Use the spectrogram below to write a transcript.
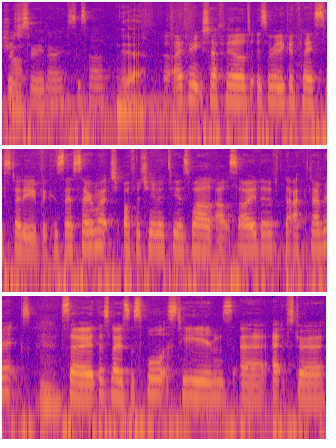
Sure. which is really nice as well. Yeah. I think Sheffield is a really good place to study because there's so much opportunity as well outside of the academics. Mm. So there's loads of sports teams, uh, extra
